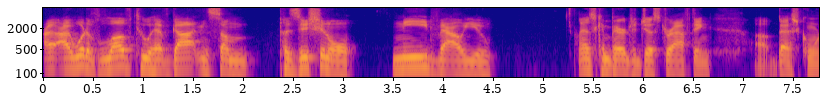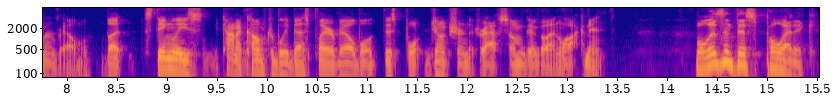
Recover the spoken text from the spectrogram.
I, I would have loved to have gotten some positional need value as compared to just drafting uh, best corner available. But Stingley's kind of comfortably best player available at this point, juncture in the draft, so I'm going to go ahead and lock him in. Well, isn't this poetic?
